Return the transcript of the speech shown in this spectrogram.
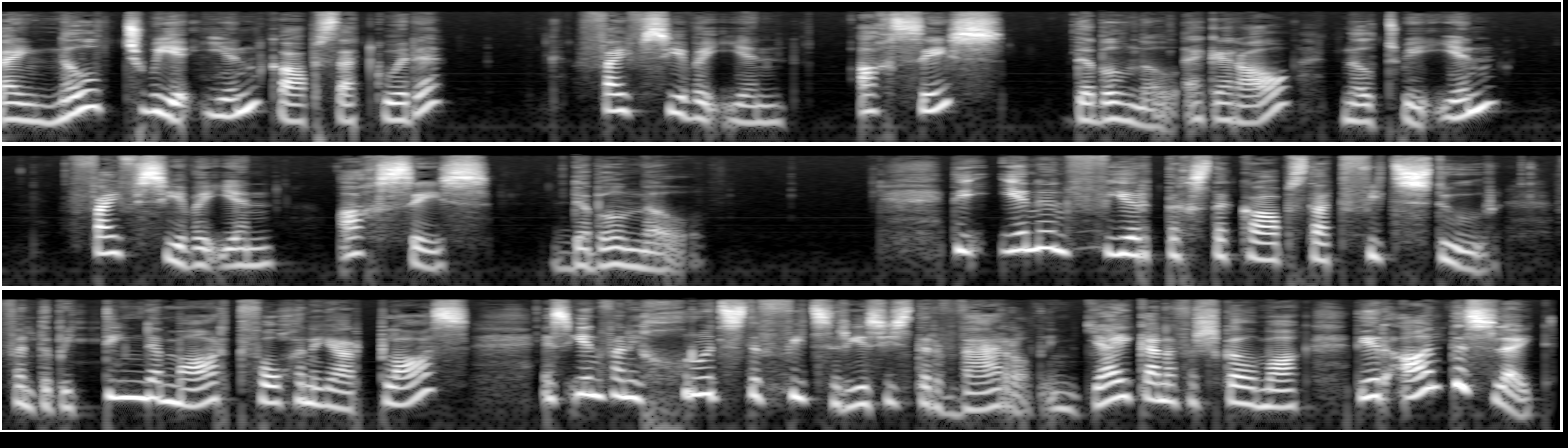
by 021 Kaapstad kode 571 8600. Ek herhaal 021 571 8600. Die 41ste Kaapstad fietstoer vind op die 10de Maart volgende jaar plaas. Is een van die grootste fietsresies ter wêreld en jy kan 'n verskil maak deur aan te sluit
